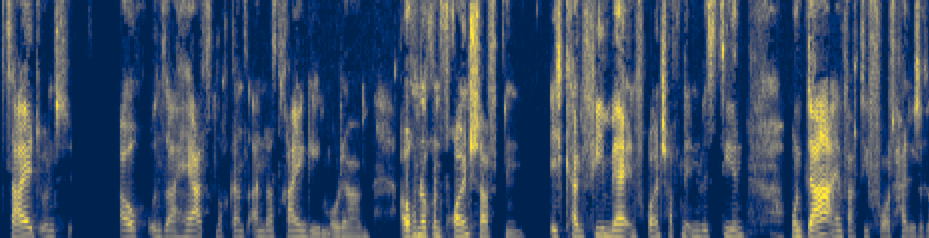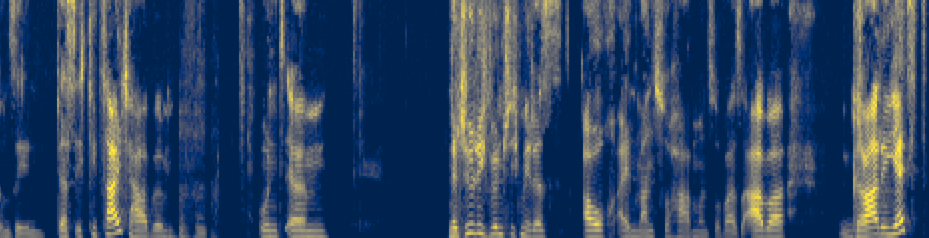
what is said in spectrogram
Zeit und auch unser Herz noch ganz anders reingeben oder auch noch in Freundschaften. Ich kann viel mehr in Freundschaften investieren und da einfach die Vorteile drin sehen, dass ich die Zeit habe. Mhm. Und ähm, natürlich wünsche ich mir das auch, einen Mann zu haben und sowas. Aber gerade jetzt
